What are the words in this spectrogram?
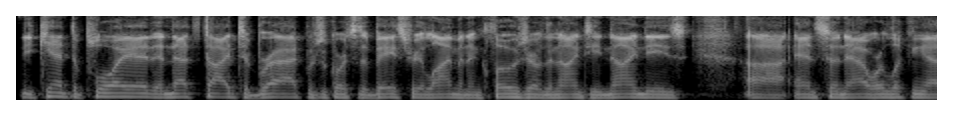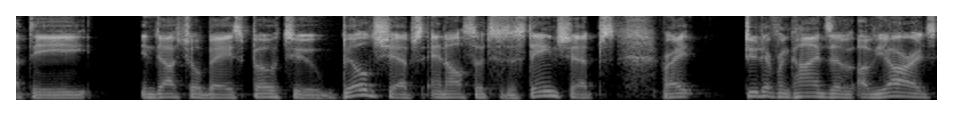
you can't deploy it, and that's tied to BRAC, which of course is the base realignment and closure of the 1990s. Uh, and so now we're looking at the industrial base both to build ships and also to sustain ships, right? two different kinds of, of yards,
